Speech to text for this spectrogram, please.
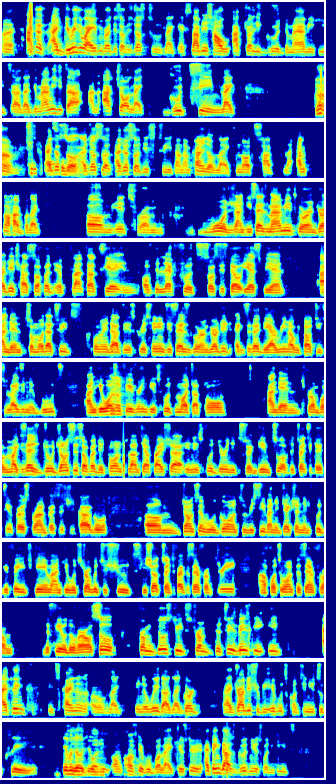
Uh, I just I, the reason why I even brought this up is just to like establish how actually good the Miami Heat are. Like the Miami Heat are an actual like good team. Like um, I just saw I just saw I just saw this tweet and I'm kind of like not happy like I'm not happy but like um it's from Woj and he says Miami's Goran Dragic has suffered a plantar tear in of the left foot, sources tell ESPN. And then some other tweets following that is Chris Haynes. He says Goran Dragic exited the arena without utilizing a boot and he wasn't mm-hmm. favoring his foot much at all. And then from Bobby Mike, he says Joe Johnson suffered a torn plantar fascia in his foot during the game two of the 2013 first round versus Chicago. Um, Johnson would go on to receive an injection in foot before each game, and he would struggle to shoot. He shot 25% from three and 41% from the field overall. So from those tweets, from the tweets, basically, it, I think it's kind of like in a way that like God, like Dragic should be able to continue to play, even though he'll be uncomfortable. But like he'll still, I think that's good news for the Heat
